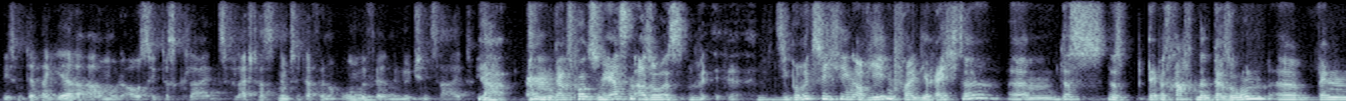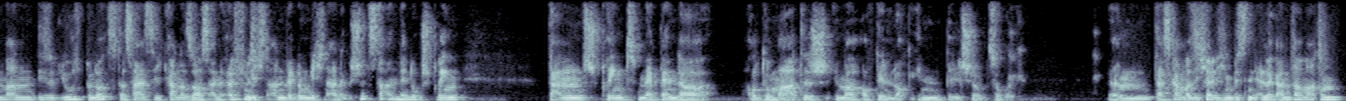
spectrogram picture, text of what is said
wie es mit der Barrierearmut aussieht des Clients. Vielleicht hast, nimmst du dafür noch ungefähr ein Minütchen Zeit. Ja, ganz kurz zum Ersten. Also es, Sie berücksichtigen auf jeden Fall die Rechte ähm, des, des, der betrachtenden Person, äh, wenn man diese Views benutzt. Das heißt, ich kann also aus einer öffentlichen Anwendung nicht in eine geschützte Anwendung springen. Dann springt MapBender automatisch immer auf den Login-Bildschirm zurück. Ähm, das kann man sicherlich ein bisschen eleganter machen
